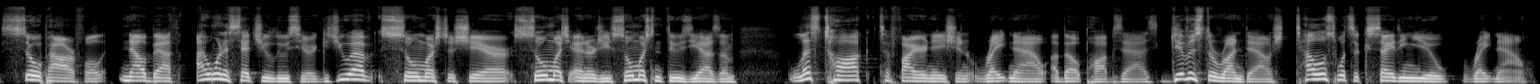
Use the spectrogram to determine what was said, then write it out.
so powerful. Now, Beth, I want to set you loose here because you have so much to share, so much energy, so much enthusiasm. Let's talk to Fire Nation right now about Pop. Give us the rundown. Tell us what's exciting you right now.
